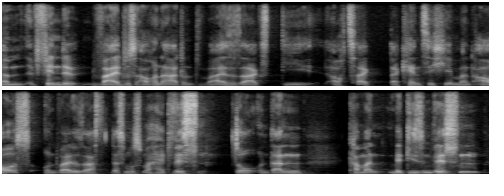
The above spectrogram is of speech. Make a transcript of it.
ähm, finde, weil du es auch in einer Art und Weise sagst, die auch zeigt, da kennt sich jemand aus und weil du sagst, das muss man halt wissen. So, und dann kann man mit diesem Wissen,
